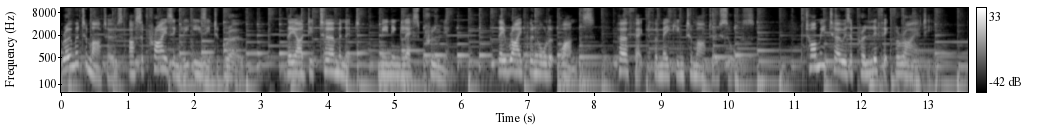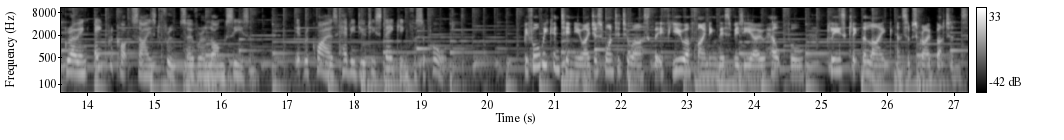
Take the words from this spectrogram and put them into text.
Roma tomatoes are surprisingly easy to grow. They are determinate, meaning less pruning. They ripen all at once, perfect for making tomato sauce. Tommy Toe is a prolific variety, growing apricot-sized fruits over a long season. It requires heavy-duty staking for support. Before we continue, I just wanted to ask that if you are finding this video helpful, please click the like and subscribe buttons.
